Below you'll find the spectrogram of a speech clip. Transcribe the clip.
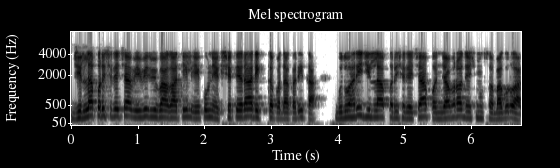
जिल्हा परिषदेच्या विविध विभागातील एकूण एकशे तेरा रिक्त पदाकरिता बुधवारी जिल्हा परिषदेच्या पंजाबराव देशमुख सभागृहात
